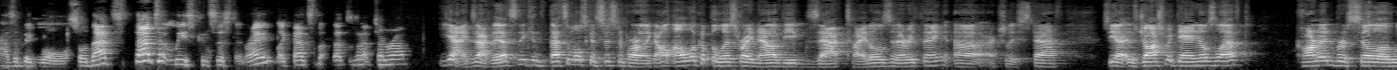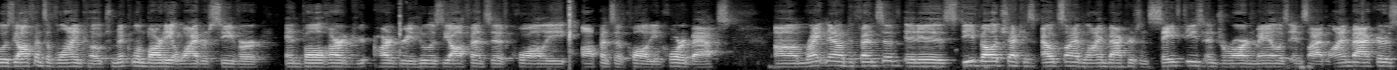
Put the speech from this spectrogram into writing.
has a big role. So that's that's at least consistent, right? Like that's that's gonna turn around. Yeah, exactly. That's the that's the most consistent part. Like I'll, I'll look up the list right now of the exact titles and everything. Uh, actually, staff so yeah, it was Josh McDaniels left, Carmen Bricillo, who was the offensive line coach, Mick Lombardi at wide receiver, and Bo Hardegree, who was the offensive quality, offensive quality and quarterbacks. Um, right now, defensive, it is Steve Belichick is outside linebackers and safeties, and Jerod Mayo is inside linebackers.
